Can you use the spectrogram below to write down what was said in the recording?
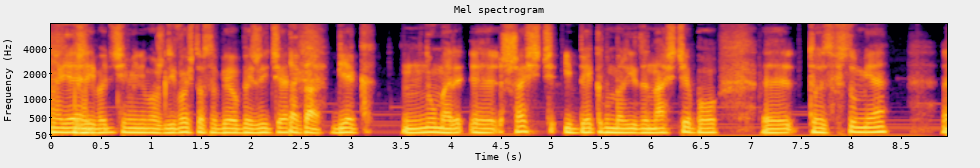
Ojej. Jeżeli będziecie mieli możliwość, to sobie obejrzyjcie Tak, tak. bieg numer y, 6 i bieg numer 11, bo y, to jest w sumie y,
